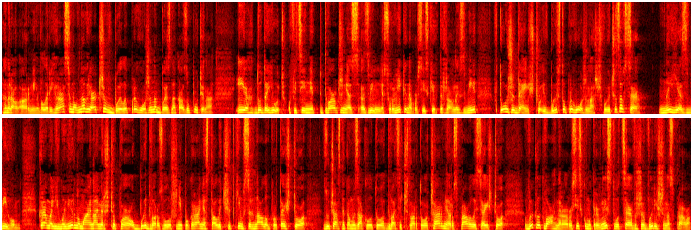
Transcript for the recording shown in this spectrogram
генерал армії Валерій Герасимов навряд чи вбили Пригожина без наказу Путіна. І додають офіційні підтвердження з звільнення Суровікіна в російських державних змі в той же день, що і вбивство Пригожина швидше за все не є збігом. Кремль ймовірно має намір, щоб обидва розголошені покарання стали чітким сигналом про те, що з учасниками заколоту 24 червня розправилися, і що виклик Вагнера російському керівництву це вже вирішена справа.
